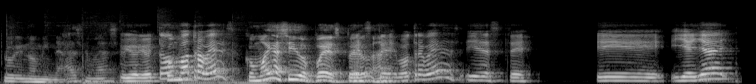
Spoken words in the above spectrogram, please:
plurinominal, se me hace. Y ahorita otra vez. Como haya sido, pues, pero... Este, otra vez y este y, y ella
